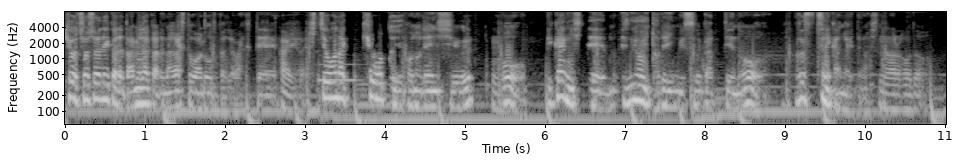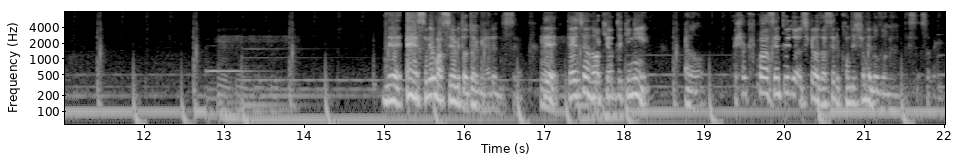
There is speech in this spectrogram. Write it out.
今日調子悪いからダメだから流して終わろうとかじゃなくてはいはい貴重な今日というこの練習をいかにして良いトレーニングするかっていうのを常に考えてました。なるほど。うん。で、えそれをまあ水曜日と土曜日やるんですよ。で、うん。大事なのは基本的にあの100%以上の力を出せるコンディションで臨むんですよ、それに。う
